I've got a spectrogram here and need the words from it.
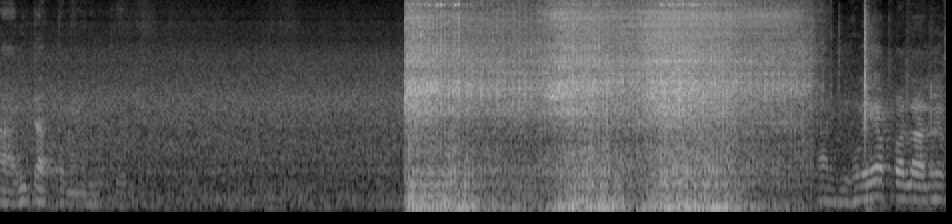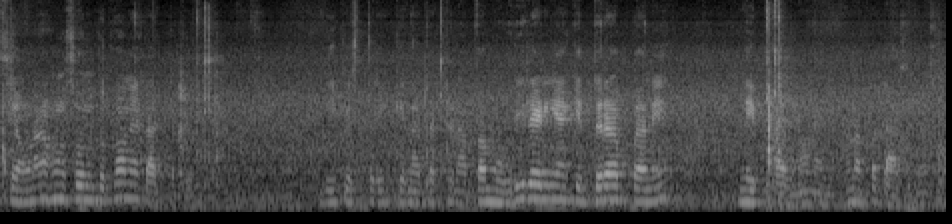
ਆ ਵੀ ਟੱਕ ਨਾਲ ਬਿਲਕੁਲ ਹਾਂਜੀ ਹੁਣ ਇਹ ਆਪਾਂ ਲਾ ਲਿਆ ਸਿਆਉਣਾ, ਹੁਣ ਤੁਹਾਨੂੰ ਦਿਖਾਉਣੇ ਕੱਟ ਕੇ। ਵੀ ਕਿਸ ਤਰੀਕੇ ਨਾਲ ਕੱਟਣਾ, ਆਪਾਂ ਮੂਰੀ ਲੈਣੀ ਹੈ, ਕਿੱਧਰ ਆਪਾਂ ਨੇ ਨੇਫਾ ਬਣਾਉਣਾ ਹੈ। ਹੁਣ ਆਪਾਂ ਦੱਸਦੇ ਹਾਂ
